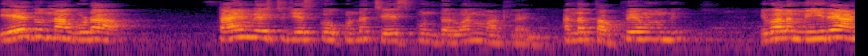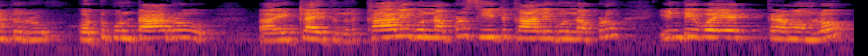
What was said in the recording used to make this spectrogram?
ఏదున్నా కూడా టైం వేస్ట్ చేసుకోకుండా చేసుకుంటారు అని మాట్లాడింది అందులో తప్పేముంది? ఇవాళ మీరే అంటుర్రు కొట్టుకుంటారు ఇట్లా అవుతుంది. ఖాళీగా ఉన్నప్పుడు సీటు ఖాళీగా ఉన్నప్పుడు ఇంటికి పోయే క్రమంలో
